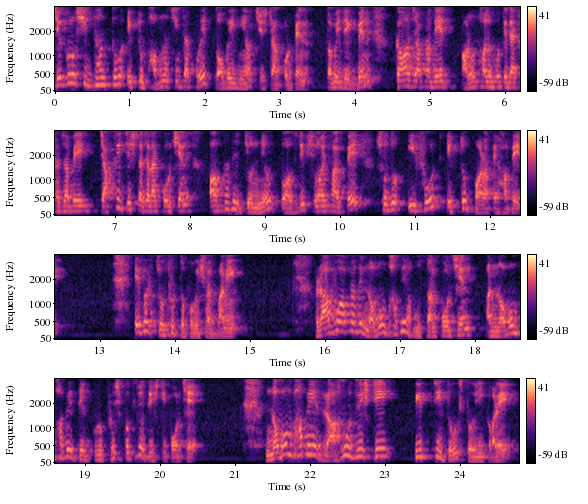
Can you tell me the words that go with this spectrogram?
যে কোনো সিদ্ধান্ত একটু ভাবনা চিন্তা করে তবেই নেওয়ার চেষ্টা করবেন। তবেই দেখবেন কাজ আপনাদের আরও ভালো হতে দেখা যাবে, চাকরির চেষ্টা যারা করছেন আপনাদের জন্যও পজিটিভ সময় থাকবে, শুধু ইফোর্ট একটু বাড়াতে হবে। এবার চতুর্থ ভবিষ্যৎবাণী রাহু আপনাদের নবম ভাবে অবস্থান করছেন আর নবম ভাবে দেবগুরু বৃহস্পতিরও দৃষ্টি পড়ছে। নবম ভাবে রাহুর দৃষ্টি পিতৃদোষ তৈরি করে।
